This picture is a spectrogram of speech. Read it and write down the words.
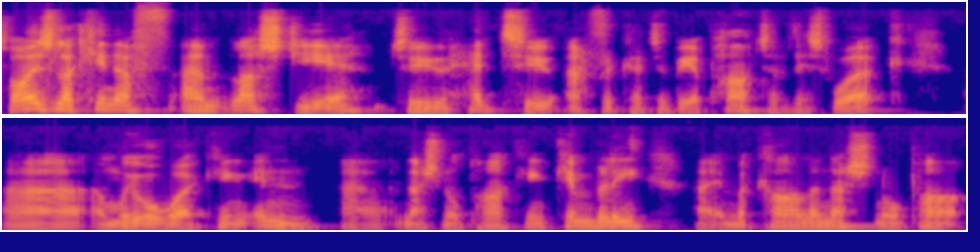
So I was lucky enough um, last year to head to Africa to be a part of this work, uh, and we were working in uh, National Park in Kimberley, uh, in Mokala National Park,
